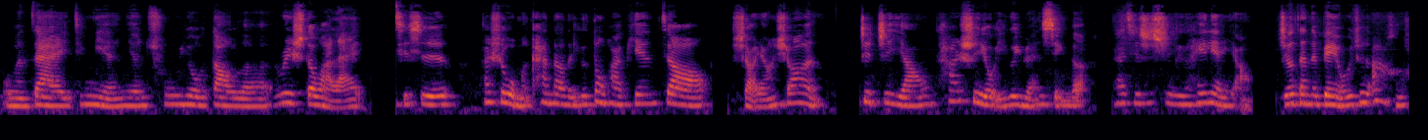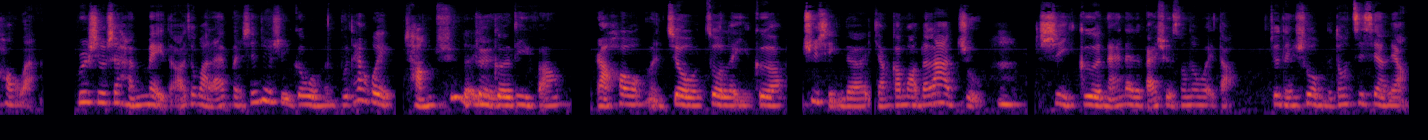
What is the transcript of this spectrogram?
我们在今年年初又到了瑞士的瓦莱，其实它是我们看到的一个动画片，叫《小羊肖恩》。这只羊它是有一个原型的，它其实是一个黑脸羊。只有在那边有，我觉得啊很好玩。瑞士又是很美的，而且瓦莱本身就是一个我们不太会常去的一个地方。然后我们就做了一个巨型的羊羔毛的蜡烛，嗯，是一个奶奶的白雪松的味道，就等于是我们的冬季限量。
